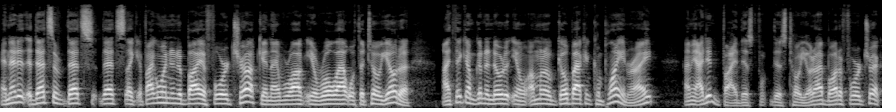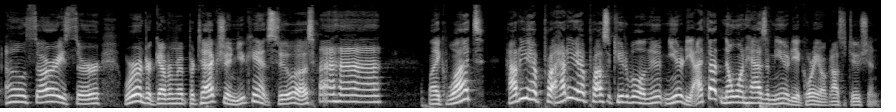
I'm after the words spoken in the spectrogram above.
And that is, that's a that's that's like if I went in to buy a Ford truck and I rock, you know, roll out with a Toyota, I think I'm going to notice. You know, I'm going to go back and complain, right? I mean, I didn't buy this this Toyota. I bought a Ford truck. Oh, sorry, sir. We're under government protection. You can't sue us. Ha ha. Like what? How do you have how do you have prosecutable immunity? I thought no one has immunity according to our constitution.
